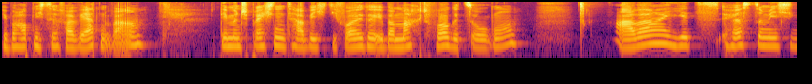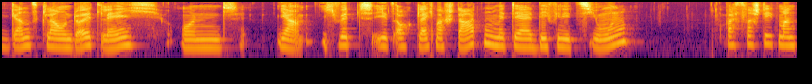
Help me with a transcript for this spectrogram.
überhaupt nicht zu verwerten war. Dementsprechend habe ich die Folge über Macht vorgezogen. Aber jetzt hörst du mich ganz klar und deutlich und ja, ich würde jetzt auch gleich mal starten mit der Definition. Was versteht man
